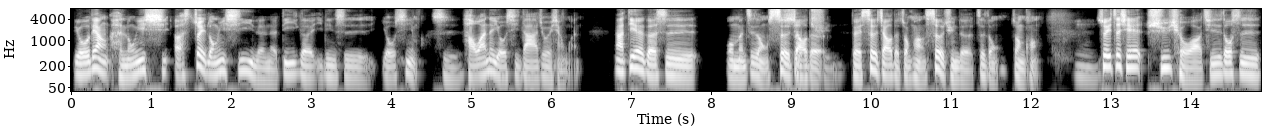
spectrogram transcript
流量很容易吸呃最容易吸引人的，第一个一定是游戏嘛，是。好玩的游戏大家就会想玩。那第二个是我们这种社交的社对社交的状况，社群的这种状况，嗯，所以这些需求啊，其实都是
